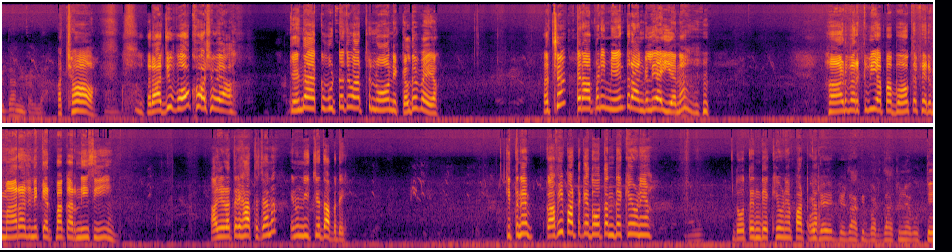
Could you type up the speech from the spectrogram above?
ਇਦਾਂ ਨਿਕਲਦਾ ਅੱਛਾ ਰਾਜੂ ਬਹੁਤ ਖੁਸ਼ ਹੋਇਆ ਕਹਿੰਦਾ ਇੱਕ ਬੂਟੇ ਚੋਂ 8 9 ਨਿਕਲਦੇ ਪਏ ਆ ਅੱਛਾ ਫਿਰ ਆਪਣੀ ਮਿਹਨਤ ਰੰਗ ਲਿਆਈ ਆ ਨਾ। ਹਾਰਡ ਵਰਕ ਵੀ ਆਪਾਂ ਬਹੁਤ ਫਿਰ ਮਹਾਰਾਜ ਨੇ ਕਿਰਪਾ ਕਰਨੀ ਸੀ। ਆ ਜਿਹੜਾ ਤੇਰੇ ਹੱਥ 'ਚ ਆ ਨਾ ਇਹਨੂੰ ਨੀਚੇ ਦੱਬ ਦੇ। ਕਿਤਨੇ ਕਾਫੀ ਪੱਟ ਕੇ ਦੋ ਤਿੰਨ ਦੇਖੇ ਹੋਣੇ ਆ। ਦੋ ਤਿੰਨ ਦੇਖੇ ਹੋਣੇ ਆ ਪੱਟ ਉਹ ਕਰ ਜੇ ਜਿਹਦਾ ਕਿ ਬਰਦਾਸ਼ਤ ਨੇ ਉੱਤੇ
